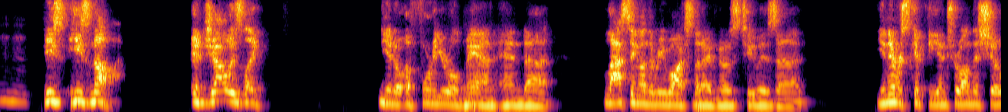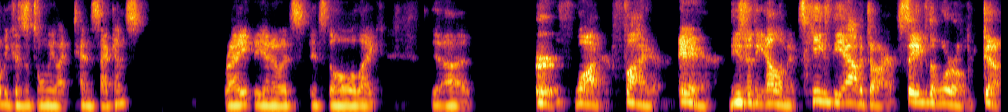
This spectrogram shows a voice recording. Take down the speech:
Mm-hmm. He's he's not, and Zhao is like, you know, a forty year old man. And uh, last thing on the rewatch that I've noticed too is uh, you never skip the intro on this show because it's only like ten seconds, right? You know, it's it's the whole like uh, earth, water, fire, air. These are the elements. He's the avatar. Save the world. Go.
